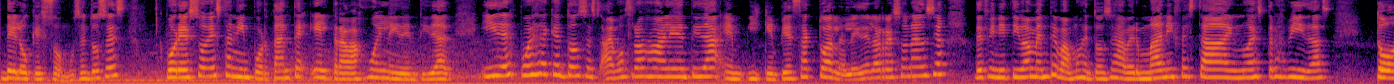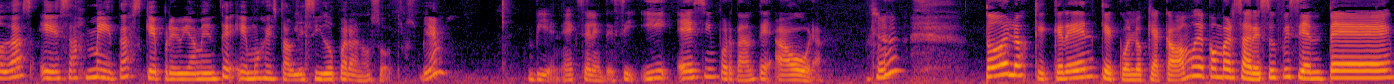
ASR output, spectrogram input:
de lo que somos. Entonces, Por eso es tan importante el trabajo en la identidad. Y después de que entonces hemos trabajado en la identidad y que empieza a actuar la ley de la resonancia, definitivamente vamos entonces a ver manifestada en nuestras vidas todas esas metas que previamente hemos establecido para nosotros. ¿Bien? Bien, excelente. Sí, y es importante ahora. Todos los que creen que con lo que acabamos de conversar es suficiente.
